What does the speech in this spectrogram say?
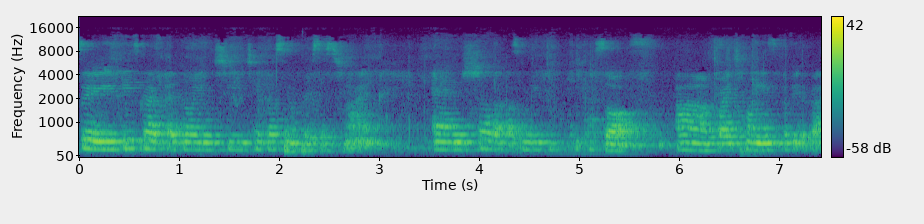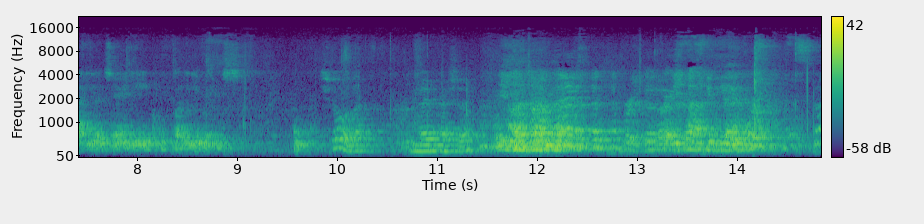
So these guys are going to take us on a process tonight, and Charlotte, I was going to kick us off um, by telling us a bit about your journey with you Image. Sure. No pressure. so,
